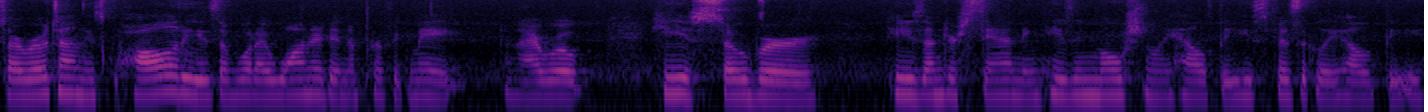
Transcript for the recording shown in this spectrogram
So I wrote down these qualities of what I wanted in a perfect mate. And I wrote, he is sober, he's understanding, he's emotionally healthy, he's physically healthy,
